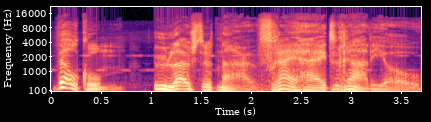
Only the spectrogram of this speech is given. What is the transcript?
Welkom. U luistert naar Vrijheid Radio.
